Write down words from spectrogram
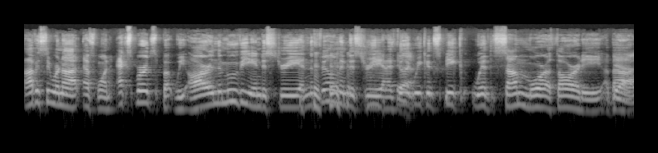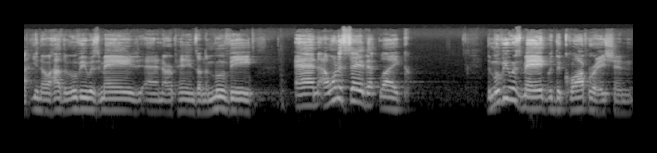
Obviously, we're not F1 experts, but we are in the movie industry and the film industry, and I feel Yeah. like we could speak with some more authority about Yeah. you know how the movie was made and our opinions on the movie. And I want to say that like the movie was made with the cooperation,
